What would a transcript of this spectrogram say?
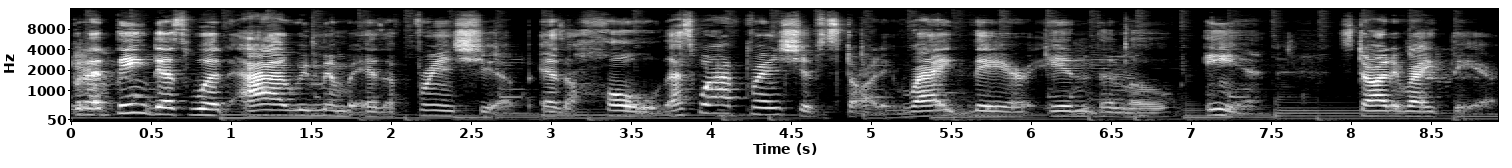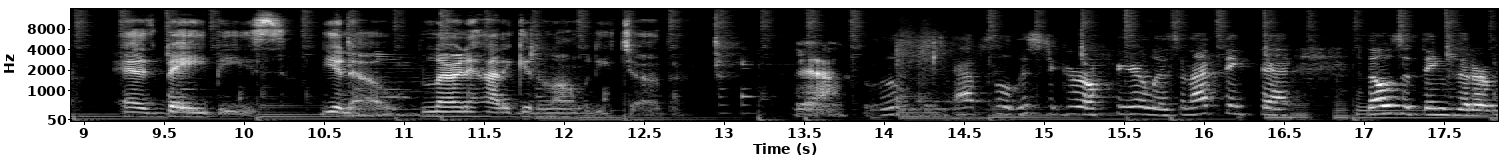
but I think that's what I remember as a friendship as a whole. That's where our friendship started, right there in the low end. Started right there as babies, you know, learning how to get along with each other. Yeah, absolutely, absolutely. This is the girl fearless, and I think that those are things that are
